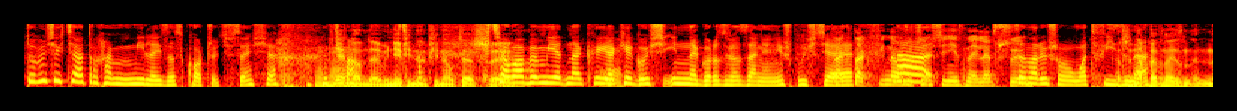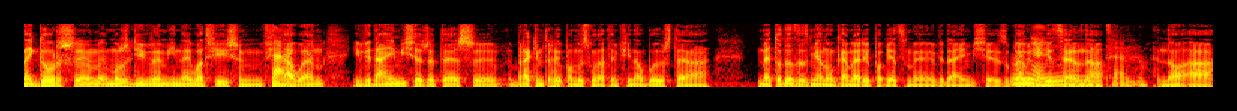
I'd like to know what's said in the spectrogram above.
To bym się chciała trochę milej zaskoczyć, w sensie Nie, no, mnie finał, finał też... e, chciałabym jednak jakiegoś innego rozwiązania niż pójście Tak, tak, finał na rzeczywiście nie jest najlepszy. scenariuszową łatwiznę. Znaczy na pewno jest najgorszym możliwym i najłatwiejszym Tak. finałem i wydaje mi się, że też y, brakiem trochę pomysłu na ten finał, bo już ta metoda ze zmianą kamery powiedzmy wydaje mi się zupełnie No nie, nie, niecelna. niecelna. No a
